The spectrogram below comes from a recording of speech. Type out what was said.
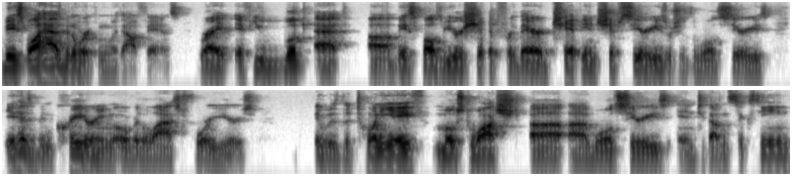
baseball has been working without fans. Right? If you look at uh, baseball's viewership for their championship series, which is the World Series, it has been cratering over the last four years. It was the 28th most watched uh, uh, World Series in 2016,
